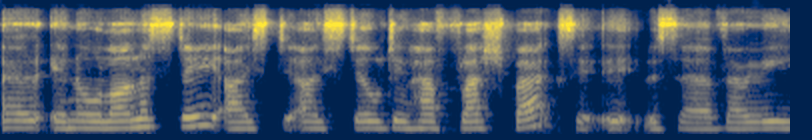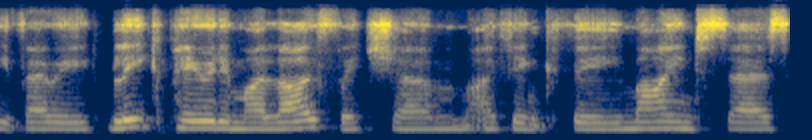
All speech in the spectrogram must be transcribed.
uh, in all honesty, I, st- I still do have flashbacks. It, it, was a very, very bleak period in my life, which um, I think the mind says,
